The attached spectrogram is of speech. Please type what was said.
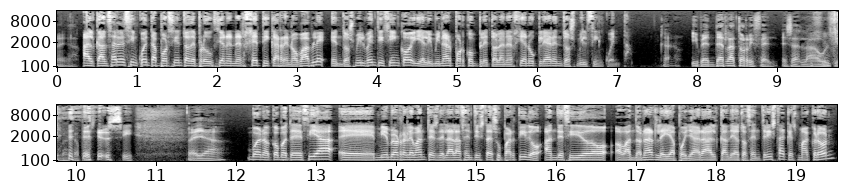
Venga. Alcanzar el 50% de producción energética renovable en 2025 y eliminar por completo la energía nuclear en 2050. Claro. Y vender la Torre Eiffel. Esa es la última que sí. Ya. Bueno, como te decía, eh, miembros relevantes del ala centrista de su partido han decidido abandonarle y apoyar al candidato centrista, que es Macron,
